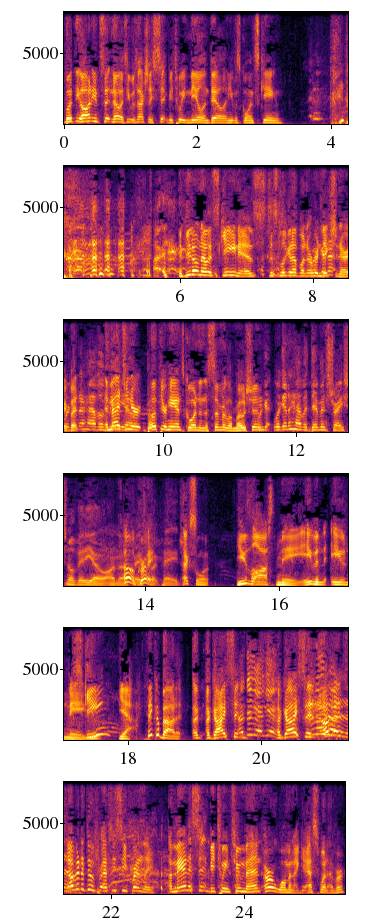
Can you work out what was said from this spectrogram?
What the audience didn't know is he was actually sitting between Neal and Dale, and he was going skiing. if you don't know what skiing is, just look it up on Urban gonna- Dictionary. But gonna have a imagine your both your hands going in a similar motion. We're, go- we're going to have a demonstrational video on our oh, Facebook great! page. Excellent. You lost me, even even me. You- Skiing? yeah. Think about it. A, a guy sitting. Yeah, yeah. A guy sitting. No, no, I'm, no, gonna, no, no. I'm gonna do it for FCC friendly. A man is sitting between two men or a woman, I guess, whatever,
